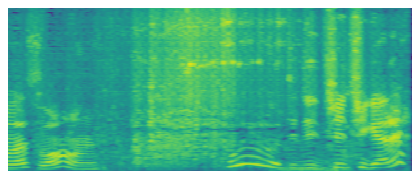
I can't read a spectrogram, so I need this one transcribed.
Well, that's long. Ooh, did you, did she get it?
